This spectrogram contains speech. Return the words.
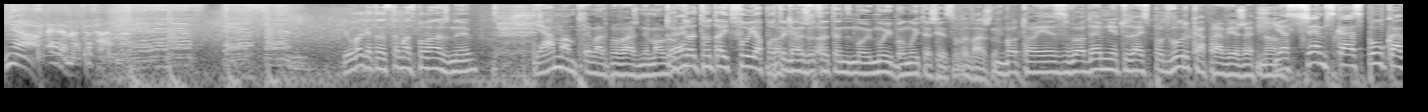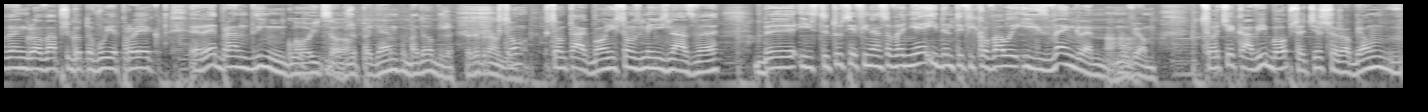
dnia w RMF FM. I uwaga, teraz temat poważny. Ja mam temat poważny, mogę? to, to daj twój, a potem ja rzucę o- ten mój, mój, bo mój też jest ważny. Bo to jest ode mnie tutaj z podwórka prawie, że No. Jastrzębska Spółka Węglowa przygotowuje projekt rebrandingu. O, i co? Dobrze powiedziałem? Chyba dobrze. Rebranding. Chcą, chcą tak, bo oni chcą zmienić nazwę, by instytucje finansowe nie identyfikowały ich z węglem, mówią. Co ciekawi, bo przecież robią w,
